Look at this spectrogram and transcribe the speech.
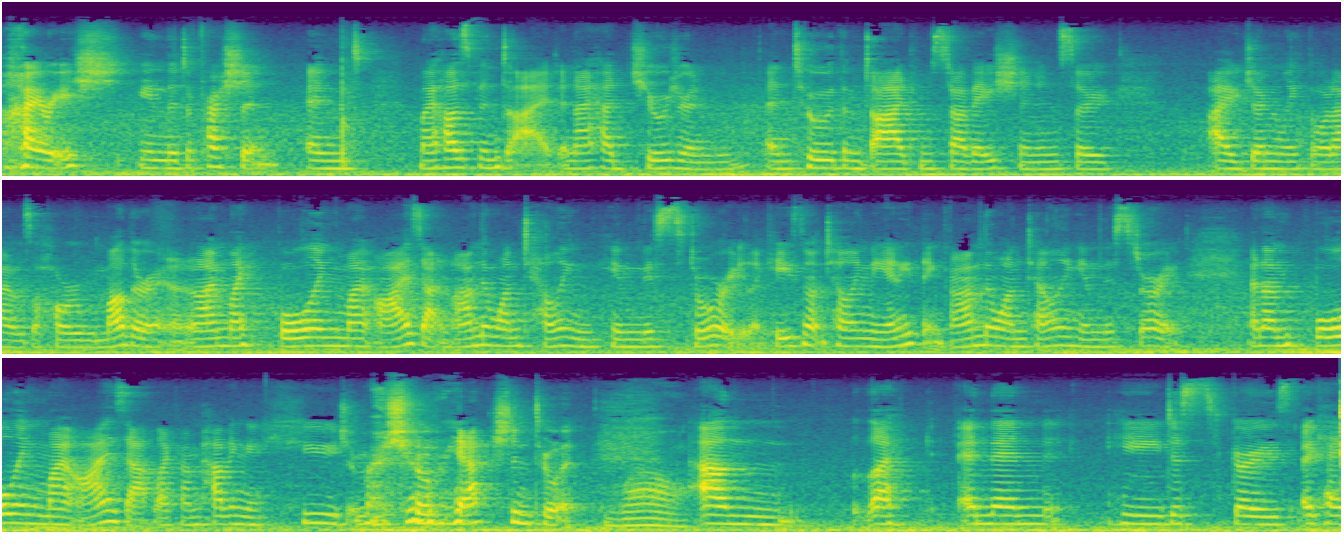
Irish in the Depression and my husband died and I had children and two of them died from starvation and so I generally thought I was a horrible mother and I'm like bawling my eyes out and I'm the one telling him this story. Like he's not telling me anything. I'm the one telling him this story. And I'm bawling my eyes out like I'm having a huge emotional reaction to it. Wow. Um like and then he just goes okay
